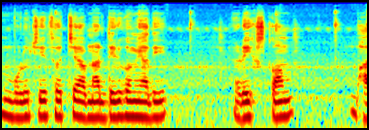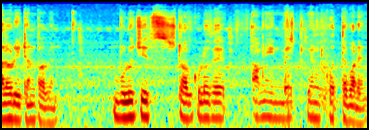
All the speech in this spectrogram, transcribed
blue chips হচ্ছে আপনার দীর্ঘমেয়াদী রিস্ক কম, ভালো রিটার্ন পাবেন। ব্লু চিপস স্টকগুলোতে আপনি ইনভেস্টমেন্ট করতে পারেন।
